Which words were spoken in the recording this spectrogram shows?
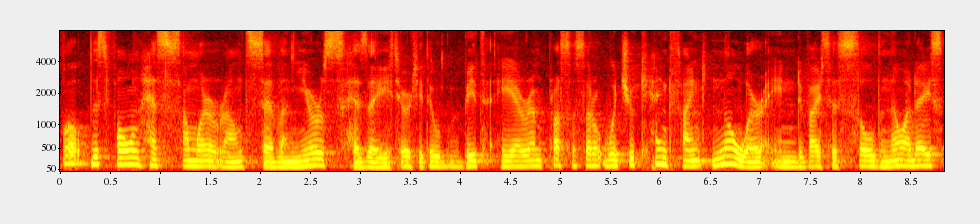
well, this phone has somewhere around 7 years, has a 32-bit ARM processor, which you can't find nowhere in devices sold nowadays,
